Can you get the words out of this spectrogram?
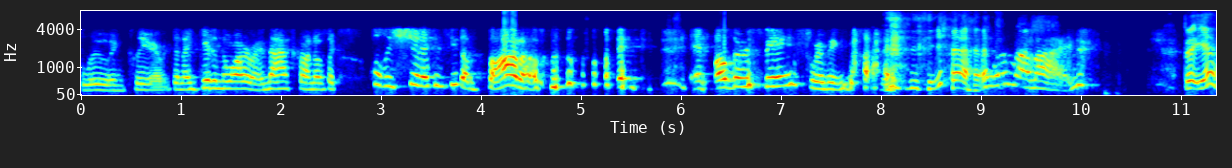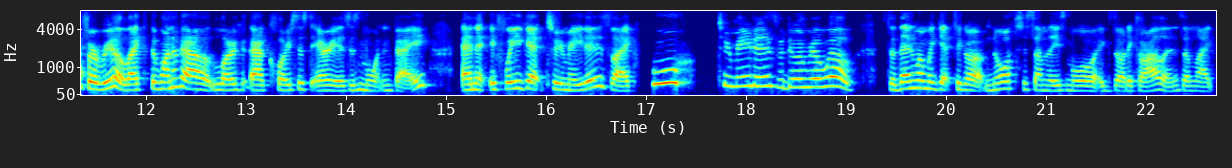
blue and clear. But then I get in the water, my mask on, I was like, holy shit, I can see the bottom, and, and other things swimming by. yeah. Blew my mind. But yeah, for real, like the one of our low, our closest areas is Moreton Bay, and if we get two meters, like whoo, two meters, we're doing real well. So then when we get to go up north to some of these more exotic islands, I'm like,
